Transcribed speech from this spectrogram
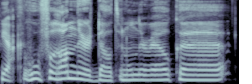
Ja. hoe verandert dat en onder welke,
